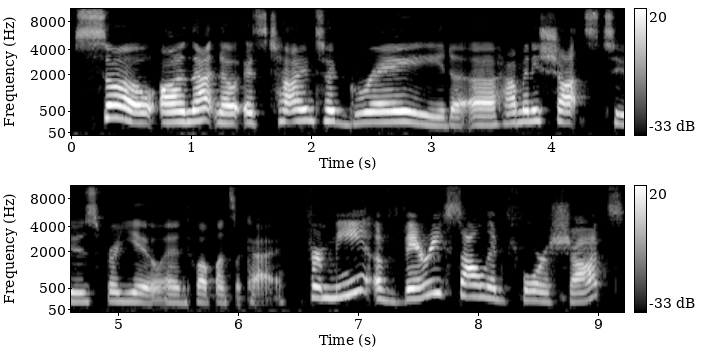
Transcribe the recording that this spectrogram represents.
So, on that note, it's time to grade. Uh, how many shots twos for you in 12 Months of Kai? For me, a very solid four shots.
